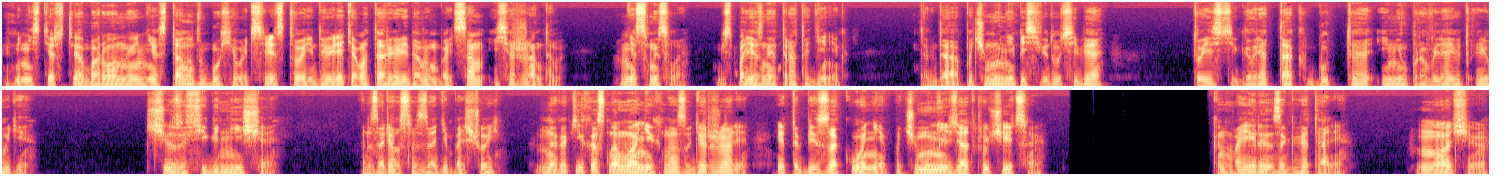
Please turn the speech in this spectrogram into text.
В Министерстве обороны не станут вбухивать средства и доверять аватары рядовым бойцам и сержантам. Нет смысла, бесполезная трата денег. Тогда почему непись ведут себя... То есть говорят так, будто ими управляют люди? Чё за фигнища? Разорялся сзади Большой. На каких основаниях нас задержали? Это беззаконие, почему нельзя отключиться? Конвоиры загоготали. Ночью.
